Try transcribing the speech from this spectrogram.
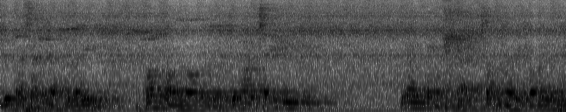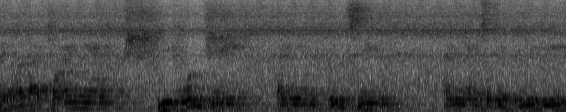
Người ta sẽ nhặt lấy, quăng vào lò để cho nó cháy đi. Thế anh em ở lại trong thầy và thầy ở lại cho anh em. Đi muốn gì, anh em cứ xin. Anh em sẽ được như ý.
